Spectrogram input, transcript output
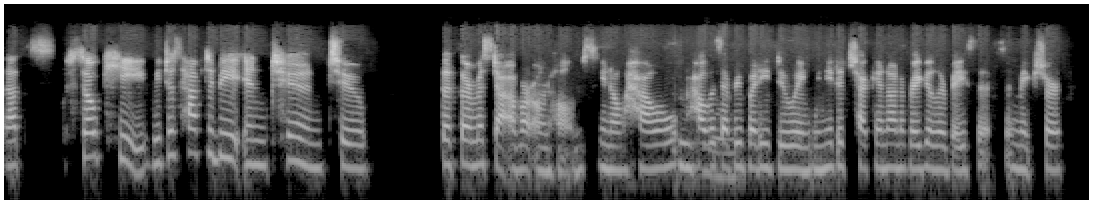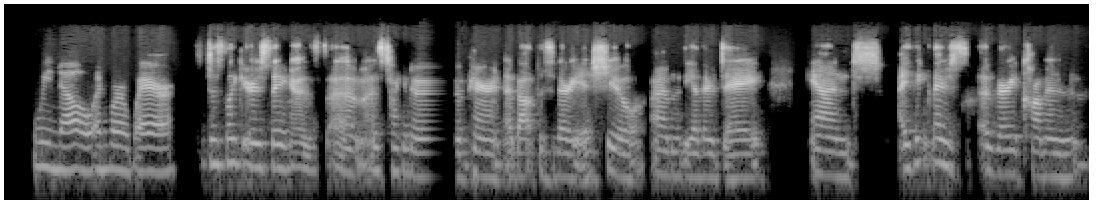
that's so key we just have to be in tune to the thermostat of our own homes you know how, mm-hmm. how is mm-hmm. everybody doing we need to check in on a regular basis and make sure we know and we're aware just like you were saying i was um, i was talking to a parent about this very issue um, the other day and I think there's a very common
